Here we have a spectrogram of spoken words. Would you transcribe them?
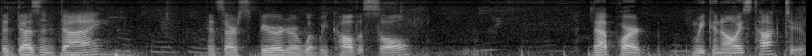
that doesn't die, that's our spirit or what we call the soul, that part we can always talk to.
